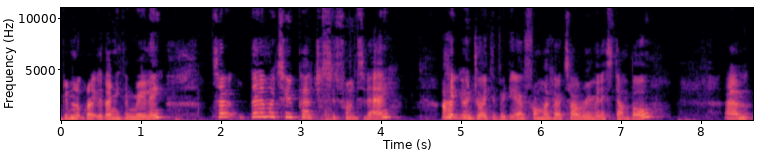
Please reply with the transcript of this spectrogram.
going to look great with anything, really. So, they're my two purchases from today. I hope you enjoyed the video from my hotel room in Istanbul. Um,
